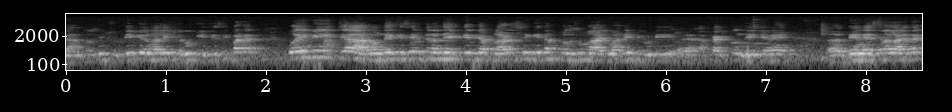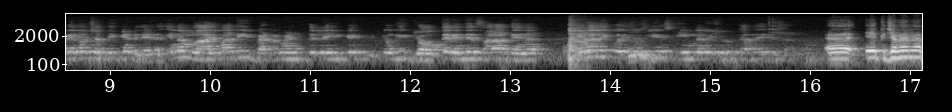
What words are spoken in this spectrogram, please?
ਗੱਲ ਤੁਸੀਂ ਛੁੱਟੀ ਵੀ ਉਹਨਾਂ ਲਈ ਸ਼ੁਰੂ ਕੀਤੀ ਸੀ ਬਟ ਕੋਈ ਵੀ ਤਿਉਹਾਰ ਹੁੰਦੇ, ਕਿਸੇ ਵੀ ਤਰ੍ਹਾਂ ਦੀ ਐਕਟਿਵ ਜਾਂ ਫਲੱਡ ਸੀਗੀ ਤਾਂ ਪੁਲਿਸ ਮੁਲਾਜ਼ਮਾਂ ਦੀ ਡਿਊਟੀ ਅਫੈਕਟ ਹੁੰਦੀ। ਜਿਵੇਂ ਦਿਨ ਇਸ ਤਰ੍ਹਾਂ ਲੱਗਦਾ ਕਿ ਇਹਨਾਂ ਨੂੰ 36 ਘੰਟੇ ਚਾਹੀਦਾ। ਇਹਨਾਂ ਮੁਲਾਜ਼ਮਾਂ ਦੀ ਬੈਟਰਮੈਂਟ ਦੇ ਲਈ ਕਿਉਂਕਿ ਜੌਬ ਤੇ ਰਹਿੰਦੇ ਸਾਰਾ ਦਿਨ, ਇਹਨਾਂ ਲਈ ਕੋਈ ਤੁਸੀਂ ਇਹ ਸਕੀਮ ਨਵੀਂ ਸ਼ੁਰੂ ਕਰ ਰਹੇ ਜੀ ਇੱਕ ਜਿਵੇਂ ਮੈਂ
